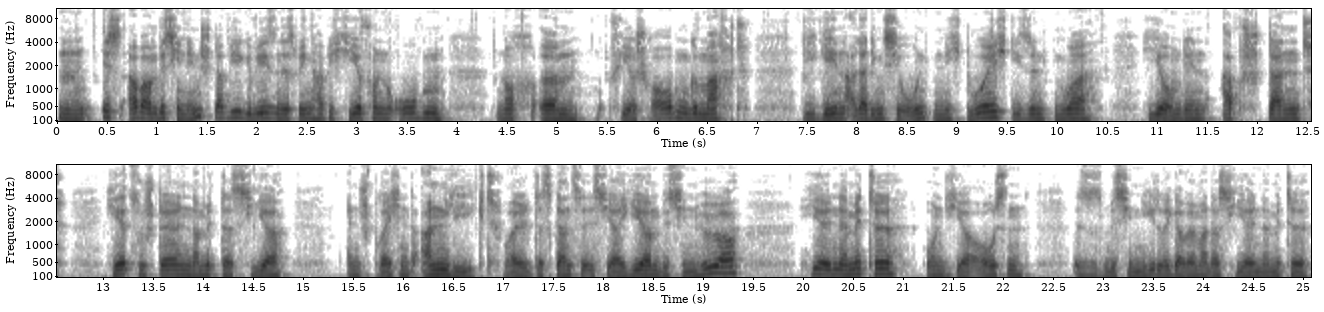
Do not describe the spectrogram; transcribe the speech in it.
Hm, ist aber ein bisschen instabil gewesen, deswegen habe ich hier von oben noch ähm, vier Schrauben gemacht. Die gehen allerdings hier unten nicht durch, die sind nur hier, um den Abstand herzustellen, damit das hier entsprechend anliegt, weil das Ganze ist ja hier ein bisschen höher, hier in der Mitte und hier außen ist es ein bisschen niedriger, wenn man das hier in der Mitte,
